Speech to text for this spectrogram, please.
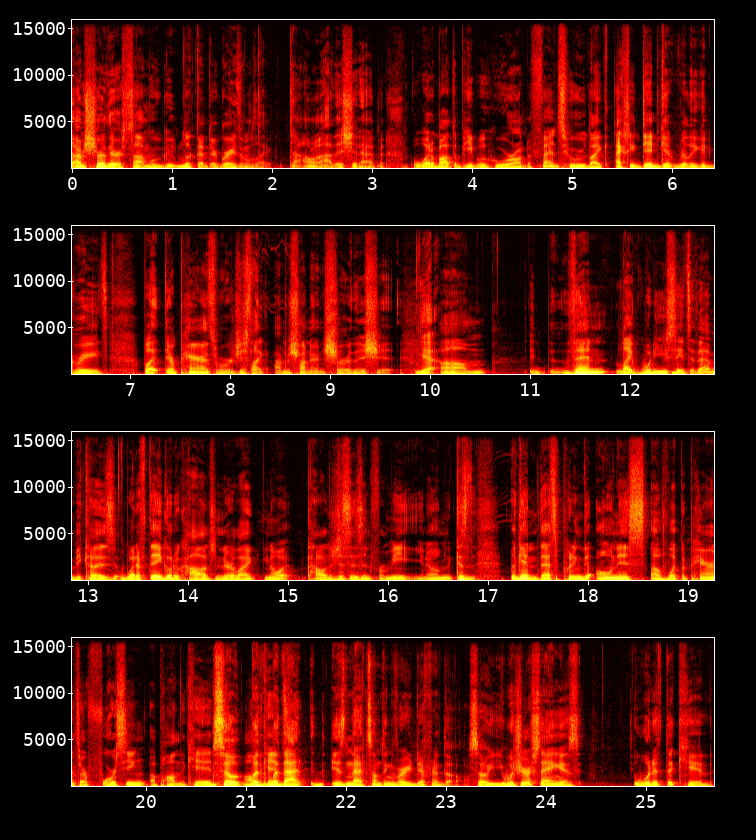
I'm sure there are some who looked at their grades and was like, I don't know how this shit happened. But what about the people who were on the fence, who like actually did get really good grades, but their parents were just like, I'm just trying to ensure this shit. yeah um then like what do you say to them because what if they go to college and they're like you know what college just isn't for me you know because again that's putting the onus of what the parents are forcing upon the kids So, but kid. but that isn't that something very different though. So you, what you're saying is, what if the kid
